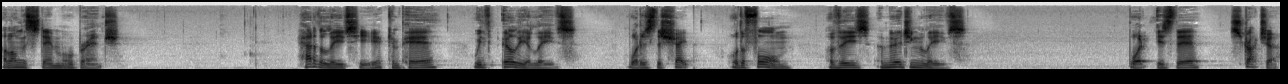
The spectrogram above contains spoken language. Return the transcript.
along the stem or branch. How do the leaves here compare with earlier leaves? What is the shape or the form of these emerging leaves? What is their structure?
